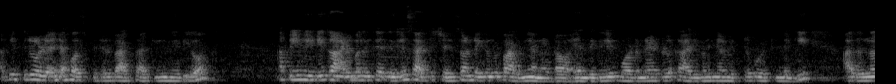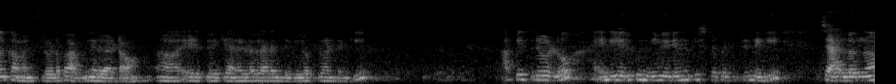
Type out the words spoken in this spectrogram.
അപ്പോൾ ഇത്രയേ ഉള്ളൂ എന്റെ ഹോസ്പിറ്റൽ ബാഗ് പാക്കിംഗ് വീഡിയോ അപ്പോൾ ഈ വീഡിയോ കാണുമ്പോൾ നിങ്ങൾക്ക് എന്തെങ്കിലും സജഷൻസ് ഉണ്ടെങ്കിൽ ഒന്ന് പറഞ്ഞു തന്നെ കേട്ടോ. എന്തെങ്കിലും ഇമ്പോർട്ടന്റ് ആയിട്ടുള്ള കാര്യങ്ങൾ ഞാൻ വിട്ടുപോയിട്ടുണ്ടെങ്കിൽ അതൊന്ന് കമൻസിലൂടെ പറഞ്ഞു തരാം കേട്ടോ. എടുത്തു വെക്കാനുള്ള വേറെ എന്തെങ്കിലുമൊക്കെ ഉണ്ടെങ്കിൽ. അപ്പോൾ ഇത്രയേ ഉള്ളൂ. എന്റെ ഈ ഒരു കുഞ്ഞു വീഡിയോ നിങ്ങൾക്ക് ഇഷ്ടപ്പെട്ടിട്ടുണ്ടെങ്കിൽ ചാനലൊന്ന്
